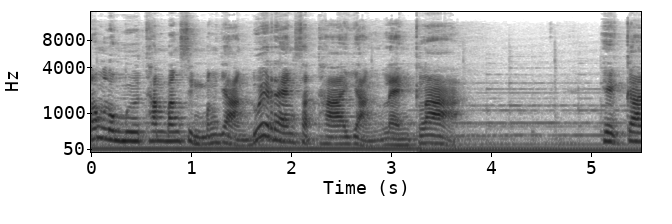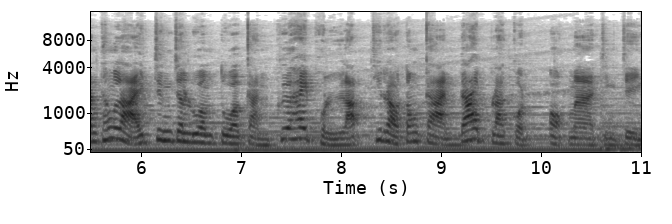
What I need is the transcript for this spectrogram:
ต้องลงมือทำบางสิ่งบางอย่างด้วยแรงศรัทธาอย่างแรงกล้า เหตุการณ์ทั้งหลายจึงจะรวมตัวกันเพื่อให้ผลลัพธ์ที่เราต้องการได้ปรากฏออกมาจริง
